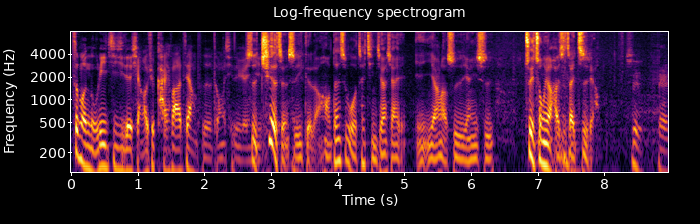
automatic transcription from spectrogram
这么努力积极的想要去开发这样子的东西的原因。是确诊是一个了哈，但是我再请教一下杨老师、杨医师，最重要还是在治疗。是，对。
